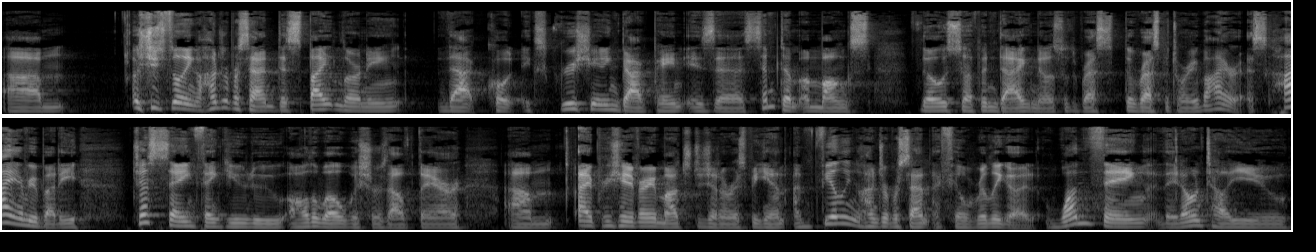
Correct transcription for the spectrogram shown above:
Um, she's feeling 100% despite learning that, quote, excruciating back pain is a symptom amongst those who have been diagnosed with res- the respiratory virus. Hi, everybody just saying thank you to all the well wishers out there. Um, I appreciate it very much. DeGeneres began. I'm feeling 100%. I feel really good. One thing they don't tell you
